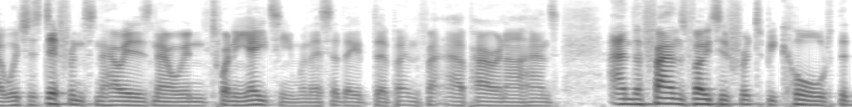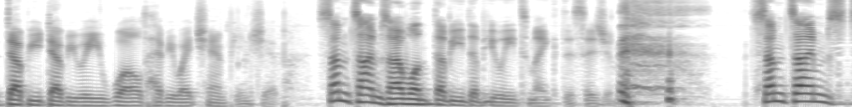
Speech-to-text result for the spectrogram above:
uh, which is different than how it is now in 2018 when they said they, they're putting the fa- uh, power in our hands. And the fans voted for it to be called the WWE World Heavyweight Championship. Sometimes I want WWE to make a decision. Sometimes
